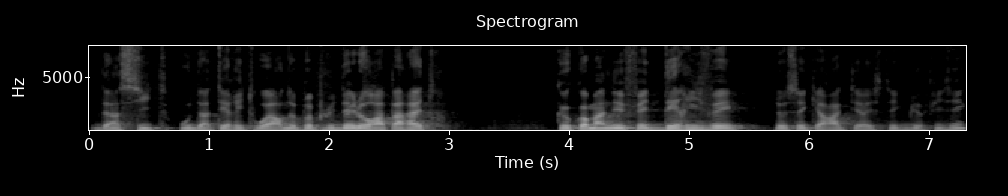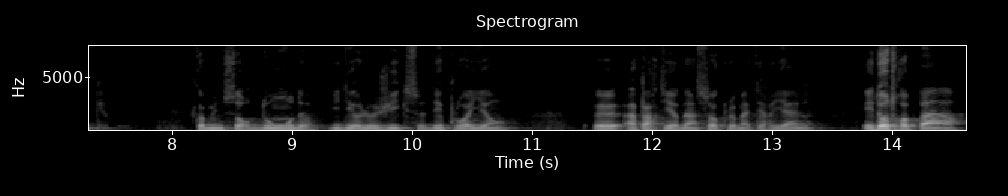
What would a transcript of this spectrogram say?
d'un site ou d'un territoire ne peut plus dès lors apparaître que comme un effet dérivé de ses caractéristiques biophysiques, comme une sorte d'onde idéologique se déployant euh, à partir d'un socle matériel, et d'autre part,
